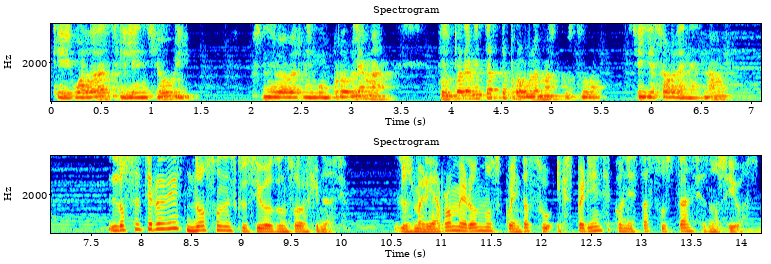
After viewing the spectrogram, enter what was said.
que guardaras silencio y pues no iba a haber ningún problema. Pues para evitarte problemas, pues tú sigues órdenes, ¿no? Los esteroides no son exclusivos de un solo gimnasio. Luz María Romero nos cuenta su experiencia con estas sustancias nocivas.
